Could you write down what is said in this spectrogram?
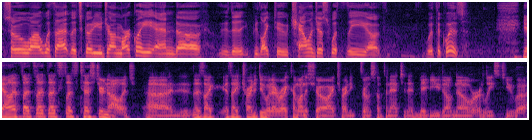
so uh, with that, let's go to you, John Markley, and uh, the, you'd like to challenge us with the uh, with the quiz. Yeah, let's let's let's let's, let's test your knowledge. Uh, as I as I try to do whenever I come on the show, I try to throw something at you that maybe you don't know, or at least you uh,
